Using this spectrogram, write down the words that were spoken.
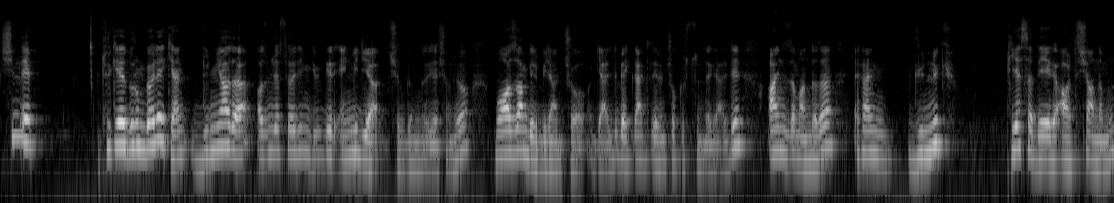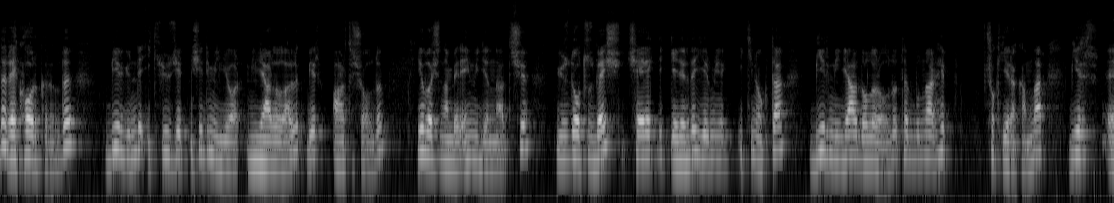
Şimdi Türkiye'de durum böyleyken dünyada az önce söylediğim gibi bir Nvidia çılgınlığı yaşanıyor. Muazzam bir bilanço geldi. Beklentilerin çok üstünde geldi. Aynı zamanda da efendim günlük piyasa değeri artışı anlamında rekor kırıldı. Bir günde 277 milyar, milyar dolarlık bir artış oldu. Yılbaşından beri Nvidia'nın artışı %35, çeyreklik geliri de 22.1 milyar dolar oldu. Tabi bunlar hep çok iyi rakamlar. Bir e,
